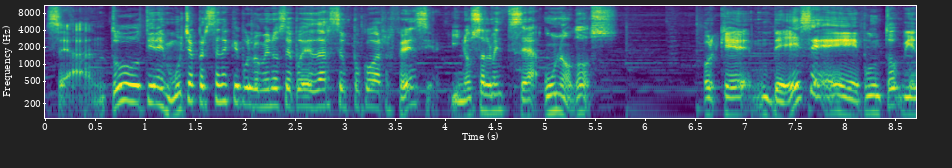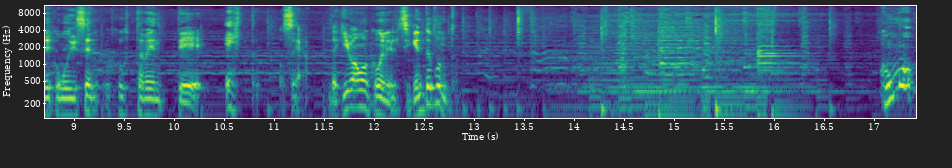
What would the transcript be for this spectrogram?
O sea, tú tienes muchas personas que por lo menos se puede darse un poco de referencia. Y no solamente será uno o dos. Porque de ese punto viene, como dicen, justamente esto. O sea, de aquí vamos con el siguiente punto. ¿Cómo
